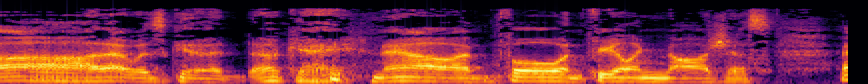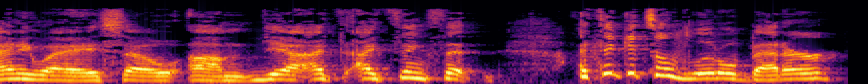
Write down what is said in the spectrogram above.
Ah, that was good. Okay, now I'm full and feeling nauseous. Anyway, so um, yeah, I, I think that I think it's a little better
